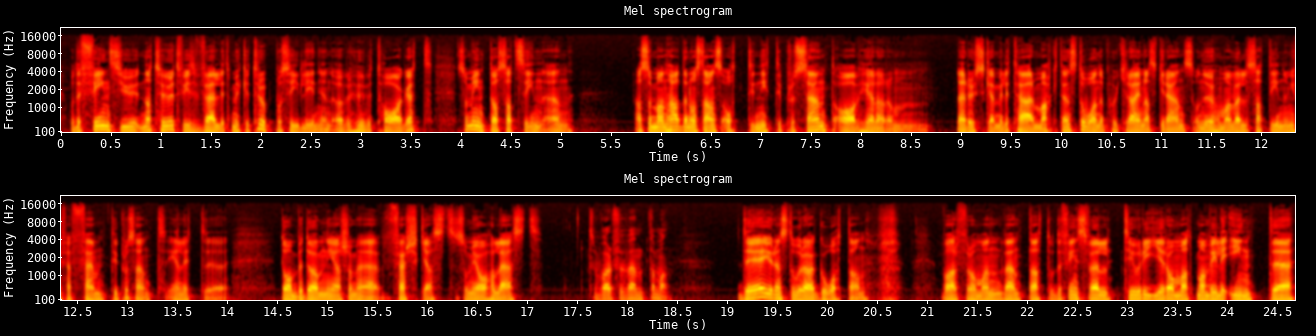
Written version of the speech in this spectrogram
Och det finns ju naturligtvis väldigt mycket trupp på sidlinjen överhuvudtaget som inte har satts in än. Alltså man hade någonstans 80-90% av hela de, den ryska militärmakten stående på Ukrainas gräns och nu har man väl satt in ungefär 50% enligt eh, de bedömningar som är färskast som jag har läst. Så varför väntar man? Det är ju den stora gåtan. Varför har man väntat? Och det finns väl teorier om att man ville inte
